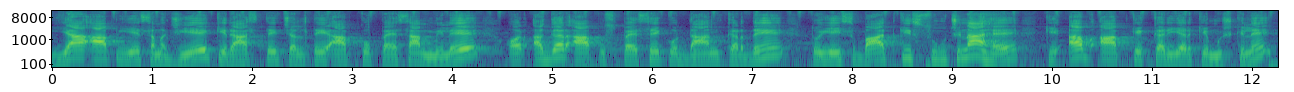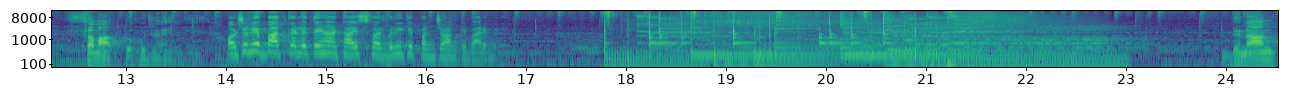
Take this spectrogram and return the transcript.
या आप ये समझिए कि रास्ते चलते आपको पैसा मिले और अगर आप उस पैसे को दान कर दें तो ये इस बात की सूचना है कि अब आपके करियर की मुश्किलें समाप्त तो हो जाएँगी। और चलिए अब बात कर लेते हैं 28 फरवरी के पंचांग के बारे में। दिनांक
